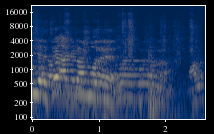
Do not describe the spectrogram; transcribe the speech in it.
이제 아니란 말에.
